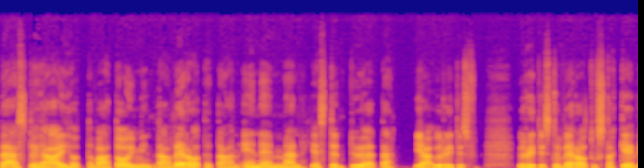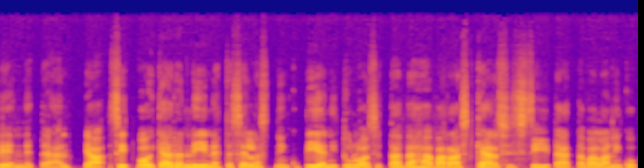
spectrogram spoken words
päästöjä aiheuttavaa toimintaa verotetaan enemmän ja sitten työtä ja yritys, yritysten verotusta kevennetään. Ja sitten voi käydä niin, että sellaiset niin kuin pienituloiset tai vähävaraiset kärsisivät siitä, että tavallaan niin kuin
